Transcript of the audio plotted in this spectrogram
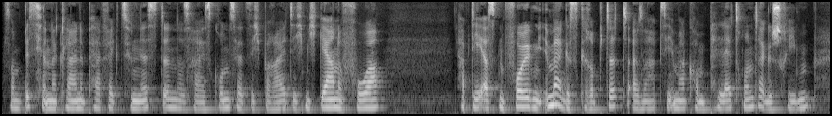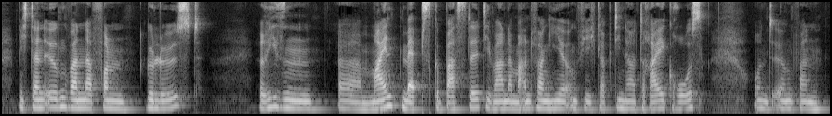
so ein bisschen eine kleine Perfektionistin. Das heißt, grundsätzlich bereite ich mich gerne vor habe die ersten Folgen immer geskriptet, also habe sie immer komplett runtergeschrieben, mich dann irgendwann davon gelöst, riesen äh, Mindmaps gebastelt, die waren am Anfang hier irgendwie, ich glaube, DIN A3 groß. Und irgendwann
